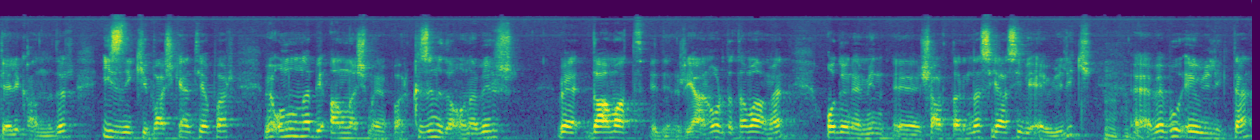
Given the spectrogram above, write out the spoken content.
delikanlıdır. İznik'i başkent yapar ve onunla bir anlaşma yapar. Kızını da ona verir ve damat edinir. Yani orada tamamen o dönemin e, şartlarında siyasi bir evlilik E, ve bu evlilikten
